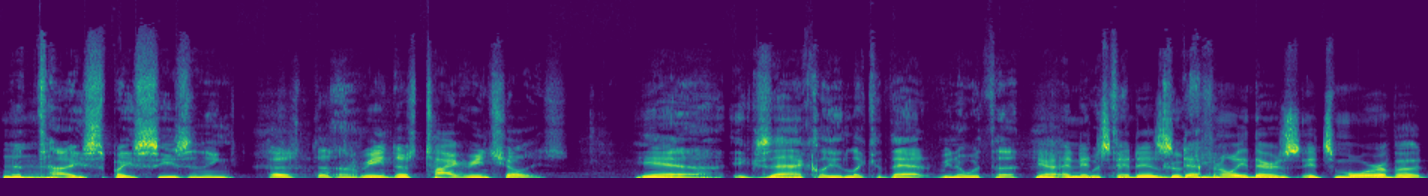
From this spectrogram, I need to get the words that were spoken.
that Thai spice seasoning. those those Um, green those Thai green chilies. Yeah, exactly, like that. You know, with the Yeah, and with it's it is cookie. definitely there's it's more of a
